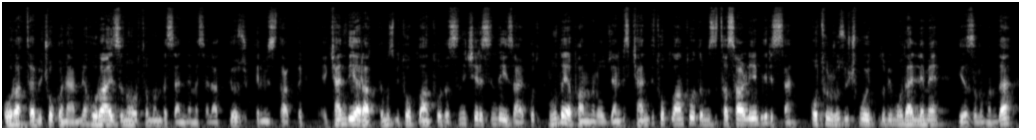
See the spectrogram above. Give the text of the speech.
Hora, tabii çok önemli. Horizon ortamında sen de mesela gözlüklerimizi taktık. E, kendi yarattığımız bir toplantı odasının içerisindeyiz Aykut. Bunu da yapanlar oldu. Yani biz kendi toplantı odamızı tasarlayabiliriz sen. Otururuz üç boyutlu bir modelleme yazılımında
